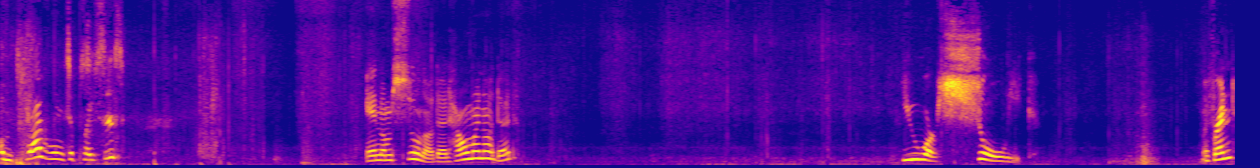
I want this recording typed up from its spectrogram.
I'm to places and I'm still not dead. How am I not dead? You are so weak. My friend,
